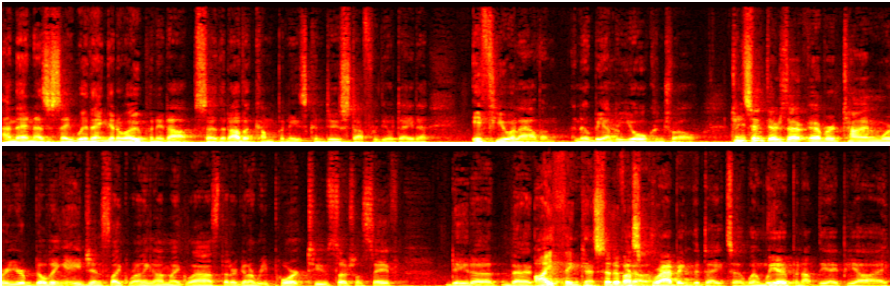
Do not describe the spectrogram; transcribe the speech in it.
And then, as I say, we're then going to open it up so that other companies can do stuff with your data if you allow them, and it'll be under your control. Do you so- think there's ever a time where you're building agents like running on my glass that are going to report to social safe data that I think Yeah, instead of us know. grabbing the data, when we open up the API,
